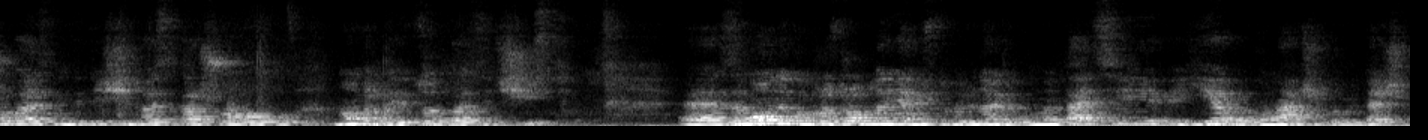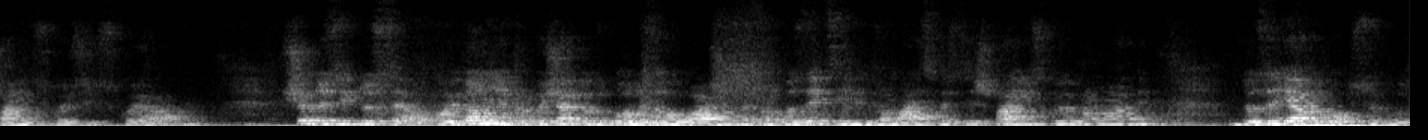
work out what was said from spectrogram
1 вересня 2021 року номер 926. Е, Замовником розроблення містобудівної документації є виконавчий комітет Шпанівської сільської ради. Щодо звіту сел, повідомлення про початок збору зауважень та пропозицій від громадськості Шпанівської громади. До заяви обсягу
